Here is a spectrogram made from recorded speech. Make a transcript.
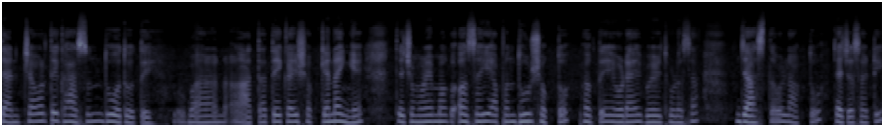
त्यांच्यावर ते घासून धुवत होते. पण आता ते काही शक्य नाही आहे त्याच्यामुळे मग असंही आपण धुवू शकतो. फक्त एवढा वेळ थोडासा जास्त लागतो त्याच्यासाठी.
